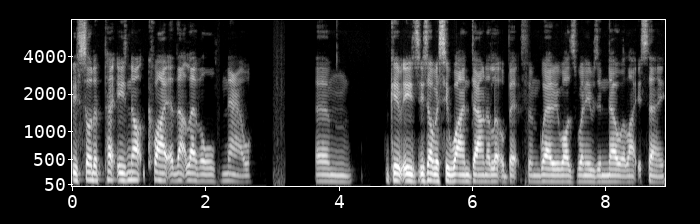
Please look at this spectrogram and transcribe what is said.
he's sort of pe- he's not quite at that level now. Um, he's he's obviously wind down a little bit from where he was when he was in Noah, like you say.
